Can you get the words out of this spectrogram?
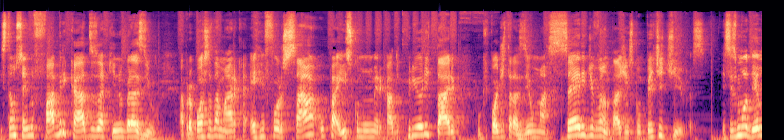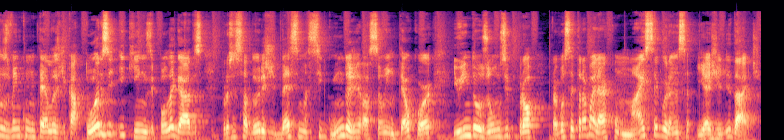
estão sendo fabricados aqui no Brasil. A proposta da marca é reforçar o país como um mercado prioritário, o que pode trazer uma série de vantagens competitivas. Esses modelos vêm com telas de 14 e 15 polegadas, processadores de 12ª geração Intel Core e o Windows 11 Pro para você trabalhar com mais segurança e agilidade.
